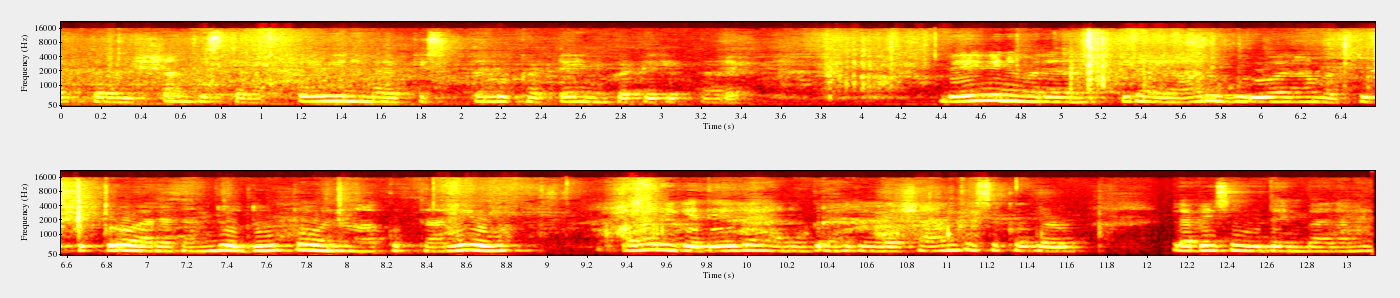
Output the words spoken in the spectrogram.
ಭಕ್ತರ ವಿಶ್ರಾಂತಿ ಸ್ಥಳ. ಬೇವಿನ ಮರಕ್ಕೆ ಸುತ್ತಲೂ ಕಟ್ಟೆಯನ್ನು ಕಟ್ಟಿರುತ್ತಾರೆ. ಬೇವಿನ ಮರದ ಹತ್ತಿರ ಯಾರು ಗುರುವಾರ ಮತ್ತು ಶುಕ್ರವಾರದಂದು ಧೂಪವನ್ನು ಹಾಕುತ್ತಾರೆಯೋ, ಅವರಿಗೆ ದೇವರ ಅನುಗ್ರಹದಿಂದ ಶಾಂತಿ ಸುಖಗಳು ಲಭಿಸುವುದೆಂಬ ನಮ್ಮ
